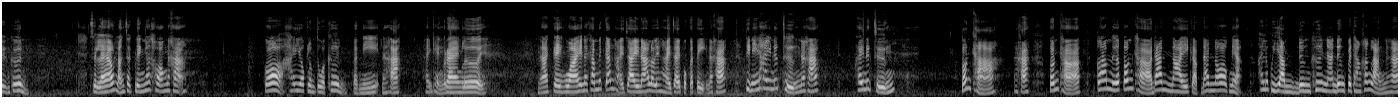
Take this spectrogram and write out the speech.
ดึงขึ้น เสร็จแล้วหลังจากเกรงหน้าท้องนะคะ ก็ให้ยกลำตัวขึ้นแบบนี้นะคะ ให้แข็งแรงเลยนะเกรงไว้นะคะ ไม่กั้นหายใจนะ เรายังหายใจปกตินะคะ ทีนี้ให้นึกถึงนะคะ ให้นึกถึงต้นขานะคะ ต้นขากล้ามเนื้อต้นขาด้านในกับด้านนอกเนี่ยให้เราพยายามดึงขึ้นนะ ดึงไปทางข้างหลังนะคะ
